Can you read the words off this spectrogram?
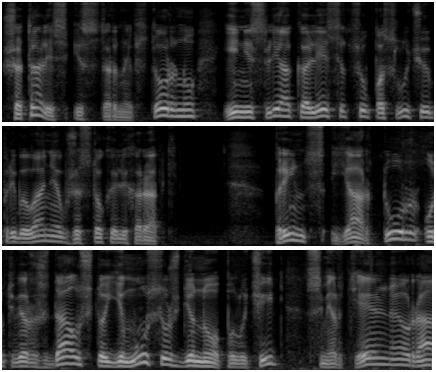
шатались из стороны в сторону и несли околесицу по случаю пребывания в жестокой лихорадке. Принц Яртур утверждал, что ему суждено получить смертельную рану,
